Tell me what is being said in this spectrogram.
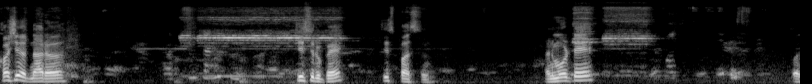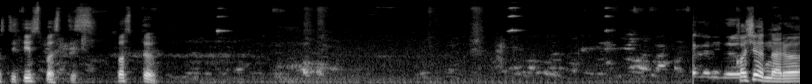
कसे आहेत नारळ? तीस रुपये तीसपासून. आणि मोठे? पस्तीस तीस पस्तीस. स्वस्त. कसे आहेत नारळ?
